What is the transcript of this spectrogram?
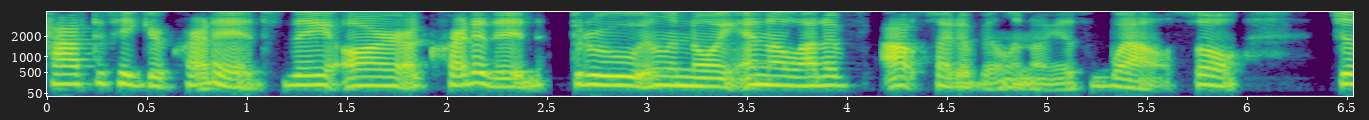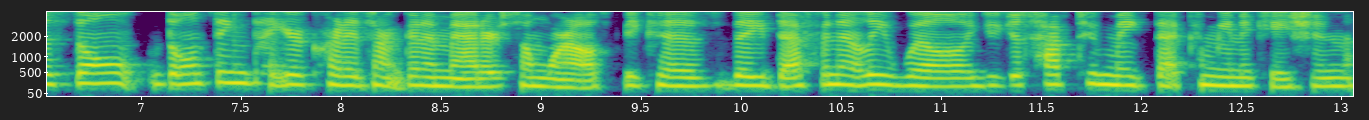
have to take your credits. They are accredited through Illinois and a lot of outside of Illinois as well. So just don't don't think that your credits aren't going to matter somewhere else because they definitely will. You just have to make that communication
